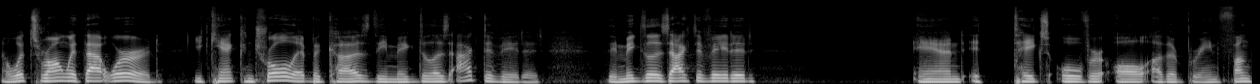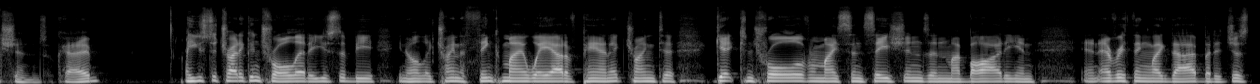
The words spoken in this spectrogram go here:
Now, what's wrong with that word? You can't control it because the amygdala is activated. The amygdala is activated and it takes over all other brain functions, okay? I used to try to control it. I used to be, you know, like trying to think my way out of panic, trying to get control over my sensations and my body and and everything like that, but it just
